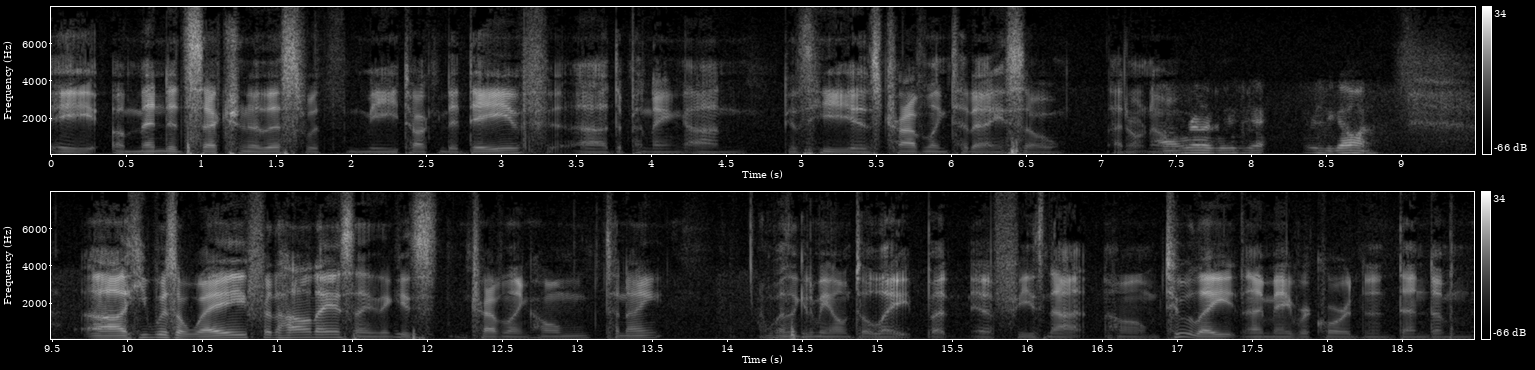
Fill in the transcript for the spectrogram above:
a amended section of this with me talking to Dave, uh, depending on because he is traveling today. So I don't know. oh really? Where's he, where's he going? Uh, he was away for the holidays. I think he's traveling home tonight. I wasn't going to be home till late, but if he's not home too late, I may record an addendum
